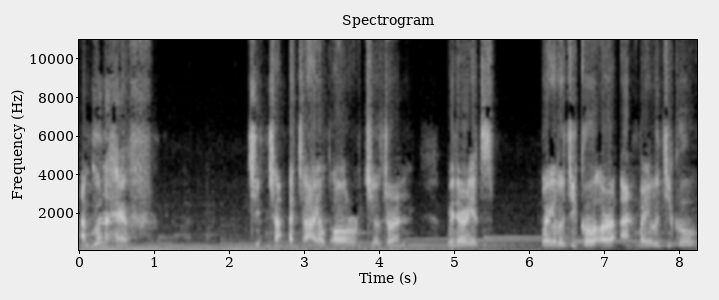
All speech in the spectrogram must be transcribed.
I'm gonna have a child or children whether it's biological or unbiological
